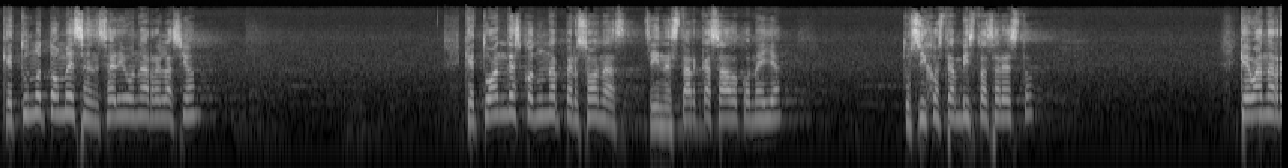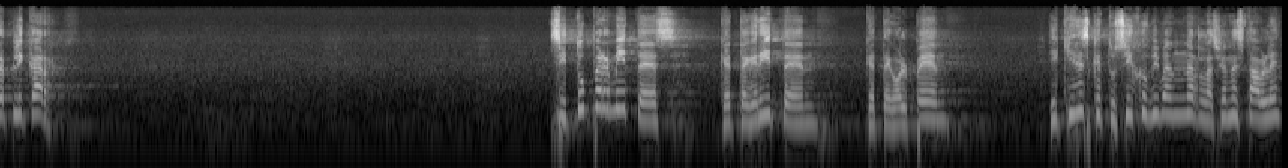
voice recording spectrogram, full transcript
que tú no tomes en serio una relación. Que tú andes con una persona sin estar casado con ella. ¿Tus hijos te han visto hacer esto? ¿Qué van a replicar? Si tú permites que te griten, que te golpeen, y quieres que tus hijos vivan una relación estable,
